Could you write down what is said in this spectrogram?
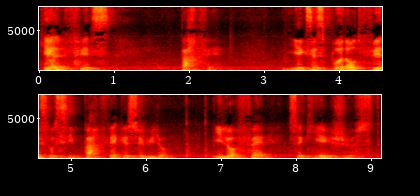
Quel Fils parfait. Il n'existe pas d'autre Fils aussi parfait que celui-là. Il a fait ce qui est juste.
